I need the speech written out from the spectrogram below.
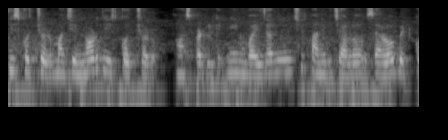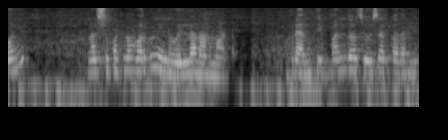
తీసుకొచ్చాడు మా చిన్నోడు తీసుకొచ్చాడు హాస్పిటల్కి. నేను వైజాగ్ నుంచి పనికి సెలవు సెలవు పెట్టుకొని నర్సీపట్నం వరకు నేను వెళ్ళాను అనమాట ఇప్పుడు ఎంత ఇబ్బందో చూశారు కదండి.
